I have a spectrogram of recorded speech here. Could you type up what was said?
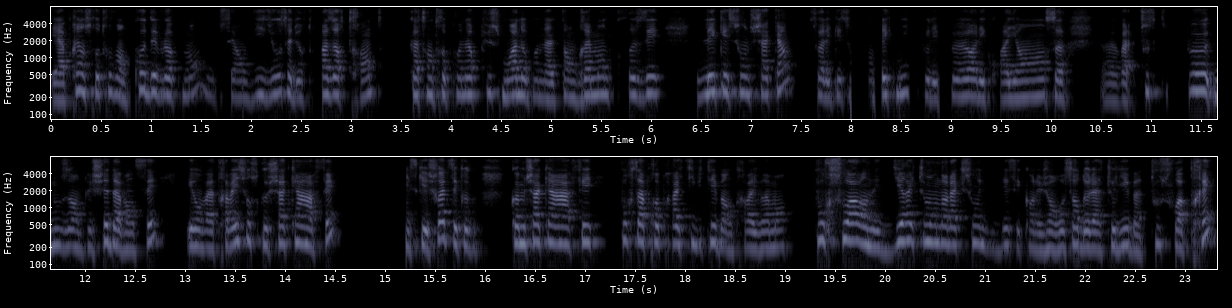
Et après, on se retrouve en co-développement. Donc c'est en visio, ça dure 3h30 quatre entrepreneurs plus moi. Donc, on a le temps vraiment de creuser les questions de chacun, soit les questions techniques que les peurs, les croyances, euh, tout ce qui peut nous empêcher d'avancer. Et on va travailler sur ce que chacun a fait. Et ce qui est chouette, c'est que comme chacun a fait pour sa propre activité, ben, on travaille vraiment pour soi, on est directement dans l'action. L'idée, c'est quand les gens ressortent de l'atelier, ben, tout soit prêt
